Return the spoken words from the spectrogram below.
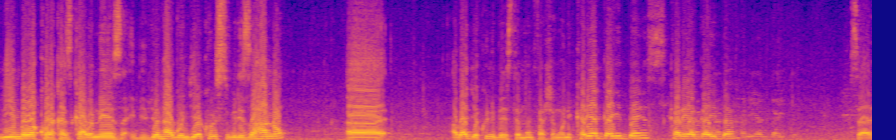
nimba bakora akazi kabo neza. Ibyo byo ntabwo ngiye kubisubiriza hano. Abagiye kuri universite mumfashe ngo ni guidance career guide Sa-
